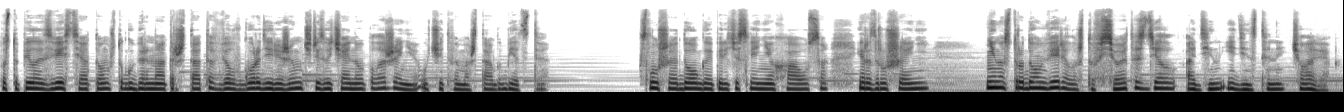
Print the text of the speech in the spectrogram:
поступило известие о том, что губернатор штата ввел в городе режим чрезвычайного положения, учитывая масштабы бедствия. Слушая долгое перечисление хаоса и разрушений, Нина с трудом верила, что все это сделал один единственный человек.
